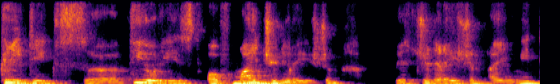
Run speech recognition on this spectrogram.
critics, uh, theorists of my generation. This generation, I mean,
